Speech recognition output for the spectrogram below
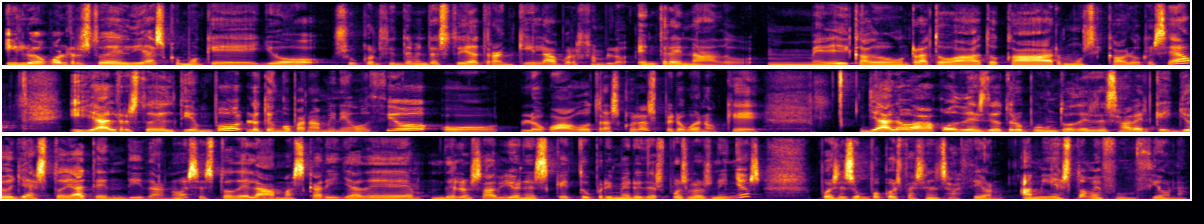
y luego el resto del día es como que yo subconscientemente estoy ya tranquila, por ejemplo, he entrenado, me he dedicado un rato a tocar música o lo que sea y ya el resto del tiempo lo tengo para mi negocio o luego hago otras cosas, pero bueno, que ya lo hago desde otro punto, desde saber que yo ya estoy atendida, ¿no? Es esto de la mascarilla de, los aviones que tú primero y después los niños, pues es un poco esta sensación. A mí esto me funciona.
